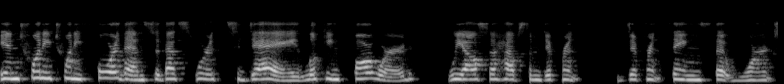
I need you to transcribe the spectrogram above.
in 2024 then, so that's where today, looking forward, we also have some different different things that weren't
